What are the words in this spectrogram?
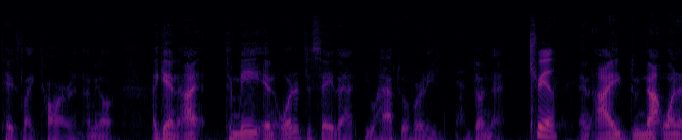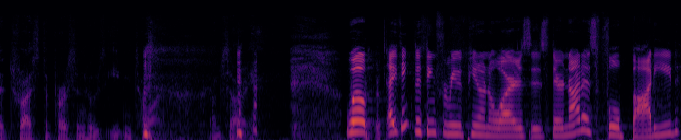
tastes like tar. And I mean, again, I to me, in order to say that, you have to have already done that. True. And I do not want to trust the person who's eaten tar. I'm sorry. well, I think the thing for me with Pinot Noirs is they're not as full bodied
